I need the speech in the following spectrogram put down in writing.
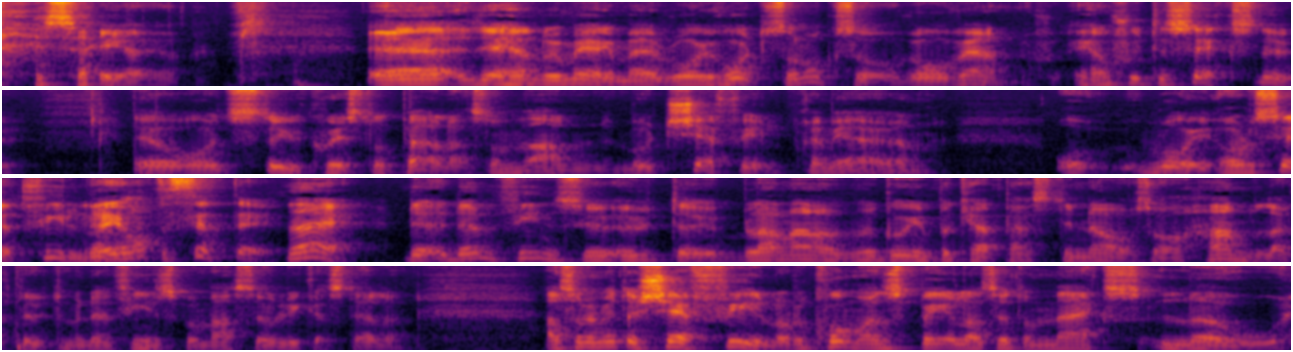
säga, ja. Eh, det händer ju mer med Roy Hodgson också, vår vän. Är han 76 nu? Eh, och styr Crystal Palace. De vann mot Sheffield, premiären. Och Roy, har du sett filmen? Nej, jag har inte sett det. Nej, det, den finns ju ute, bland annat, om du går in på Capacity Now så har han lagt ut den, men den finns på massa olika ställen. Alltså de möter Sheffield och då kommer en spelare som heter Max Lowe.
